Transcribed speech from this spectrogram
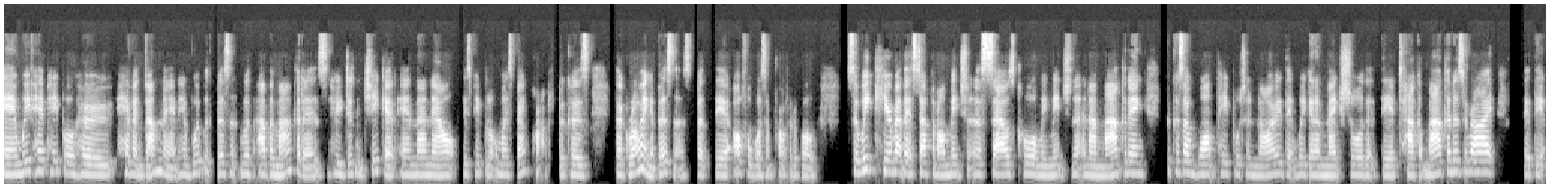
And we've had people who haven't done that, have worked with business with other marketers who didn't check it. And they're now, these people are almost bankrupt because they're growing a business, but their offer wasn't profitable. So we care about that stuff. And I'll mention it in a sales call and we mention it in our marketing because I want people to know that we're going to make sure that their target market is right that their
